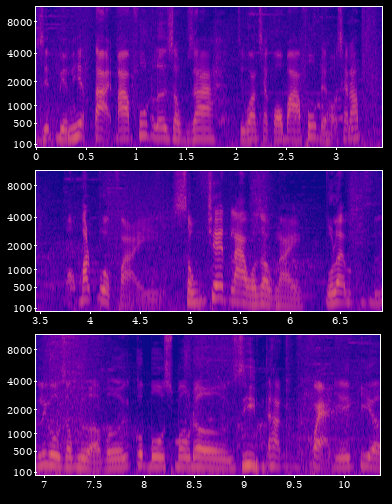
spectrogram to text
diễn biến hiện tại 3 phút lỡ rồng ra. Thì quan sẽ có 3 phút để họ setup họ bắt buộc phải sống chết lao vào dòng này. Bù lại linh hồn dòng lửa với combo smolder Jin đang khỏe như thế kia.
